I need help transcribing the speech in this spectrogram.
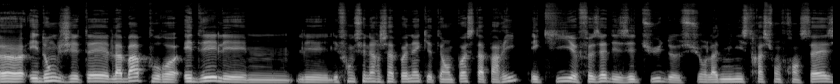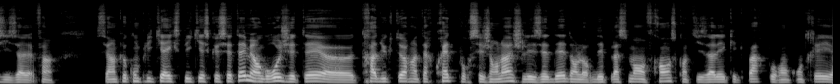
heu et donc j'étais là-bas pour, heu, aider les, mmh, les les fonctionnaires japonais qui étaient en poste à Paris et qui, heu, faisaient des études sur l'administration française. Ils enfin, c'est un peu compliqué à expliquer ce que c'était, mais en gros, j'étais, traducteur-interprète pour ces gens-là. Je les aidais dans leurs déplacements en France quand ils allaient quelque part pour rencontrer,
